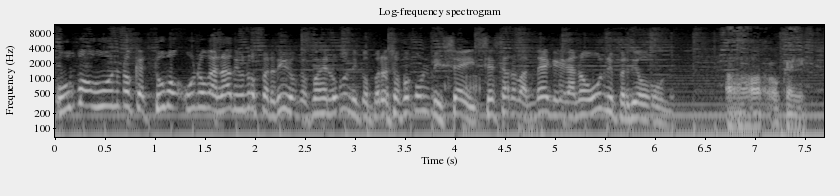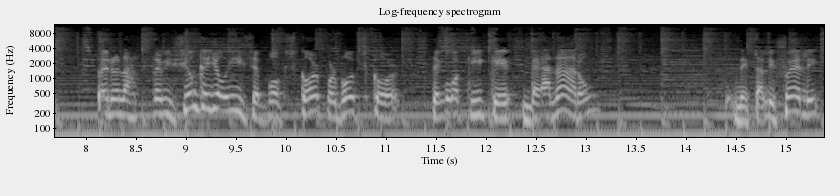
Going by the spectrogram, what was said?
Hubo uno que tuvo uno ganado y uno perdido, que fue el único, pero eso fue con Licey. César Bandé que ganó uno y perdió uno. Ah, ok. Pero en la revisión que yo hice, box score por box score, tengo aquí que ganaron Nestali Félix,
